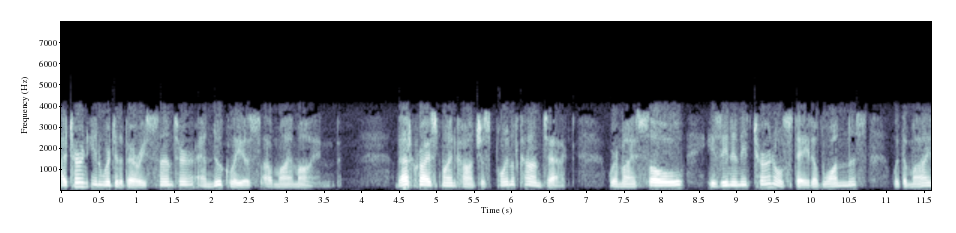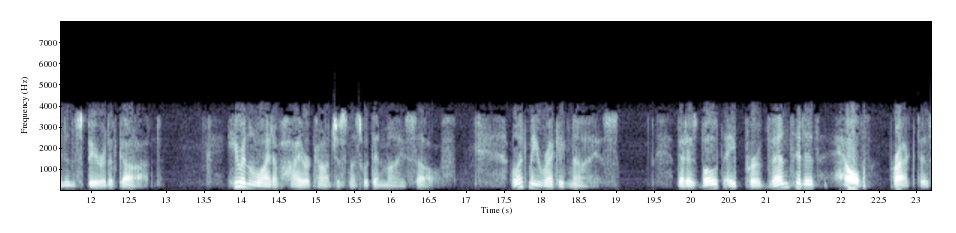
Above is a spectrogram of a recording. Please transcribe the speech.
I turn inward to the very center and nucleus of my mind. That Christ mind conscious point of contact where my soul is in an eternal state of oneness with the mind and spirit of God. Here in the light of higher consciousness within myself, let me recognize that as both a preventative health practice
